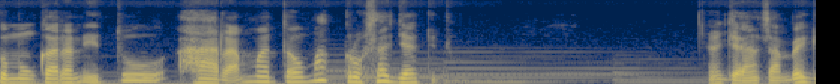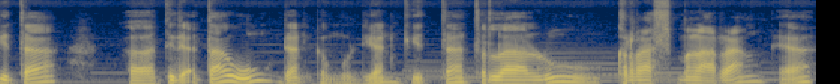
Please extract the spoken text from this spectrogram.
kemungkaran itu haram atau makruh saja gitu. Nah, jangan sampai kita e, tidak tahu dan kemudian kita terlalu keras melarang, ya,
